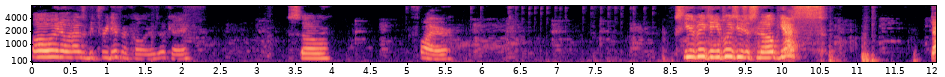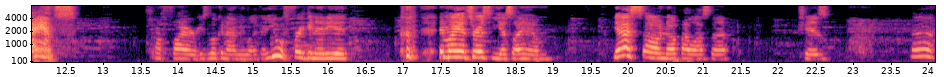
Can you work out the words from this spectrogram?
Oh, wait, no, it has to be three different colors. Okay. So, fire. Excuse me, can you please use a snow? Yes! Dance! It's not fire. He's looking at me like, are you a freaking idiot? and my answer is, yes, I am. Yes! Oh, nope, I lost that. Shiz. Ah.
